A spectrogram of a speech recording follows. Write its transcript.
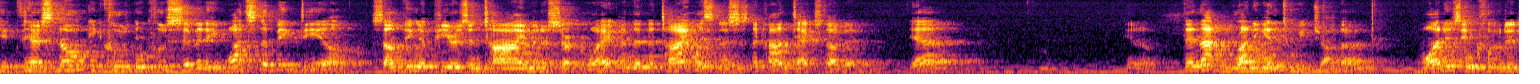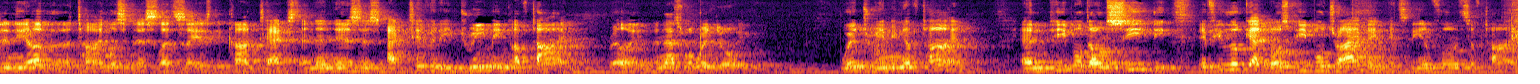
you, there's no inclu inclusivity. What's the big deal? Something appears in time in a certain way, and then the timelessness is the context of it. Yeah? You know, they're not running into each other. One is included in the other. The timelessness, let's say, is the context, and then there's this activity, dreaming of time, really. And that's what we're doing. We're dreaming of time. And people don't see the, if you look at most people driving, it's the influence of time.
